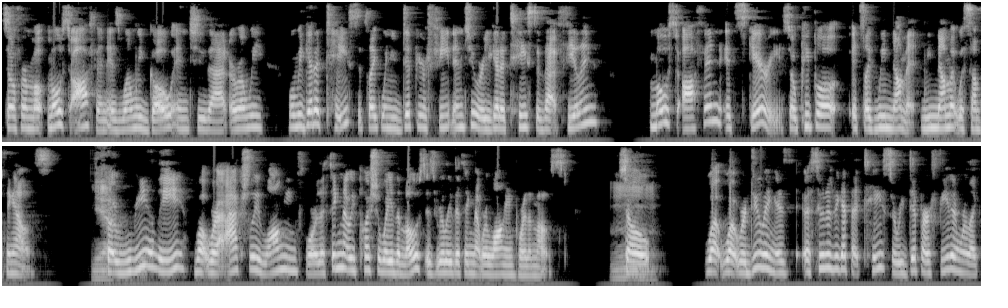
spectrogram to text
so for mo- most often is when we go into that or when we when we get a taste, it's like when you dip your feet into or you get a taste of that feeling. Most often, it's scary. So people, it's like we numb it. We numb it with something else. Yeah. But really, what we're actually longing for, the thing that we push away the most is really the thing that we're longing for the most. Mm. So what what we're doing is as soon as we get that taste or we dip our feet and we're like,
